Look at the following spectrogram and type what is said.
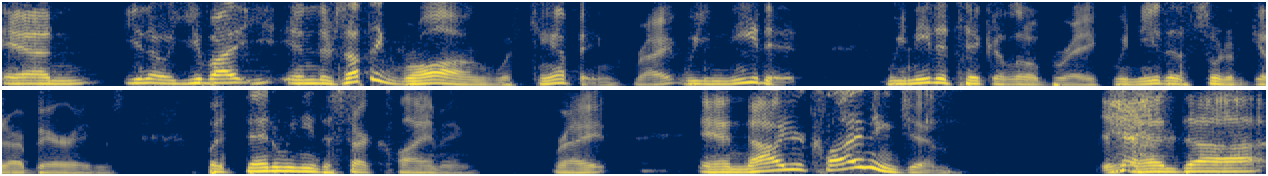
And you know, you buy, and there's nothing wrong with camping, right? We need it. We need to take a little break. We need to sort of get our bearings, but then we need to start climbing, right? And now you're climbing, Jim. Yeah. And uh,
